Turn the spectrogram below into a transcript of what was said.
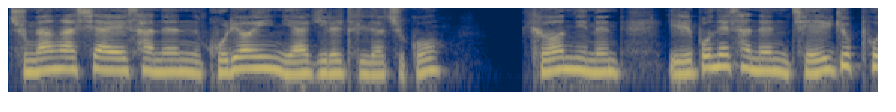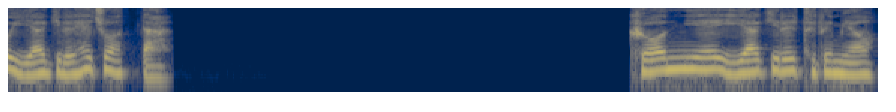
중앙아시아에 사는 고려인 이야기를 들려주고 그 언니는 일본에 사는 제1교포 이야기를 해주었다. 그 언니의 이야기를 들으며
